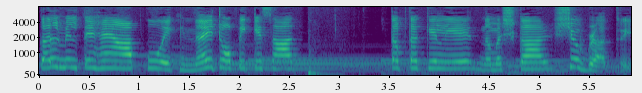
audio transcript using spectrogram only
कल मिलते हैं आपको एक नए टॉपिक के साथ। तब तक के लिए नमस्कार शुभ रात्रि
